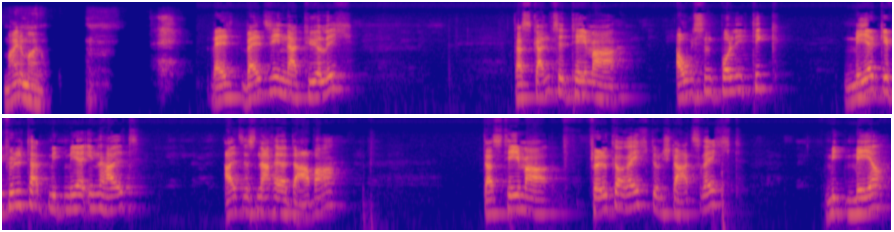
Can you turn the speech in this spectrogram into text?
Meine Meinung. Weil, weil sie natürlich das ganze Thema Außenpolitik mehr gefüllt hat mit mehr Inhalt, als es nachher da war. Das Thema Völkerrecht und Staatsrecht mit mehr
